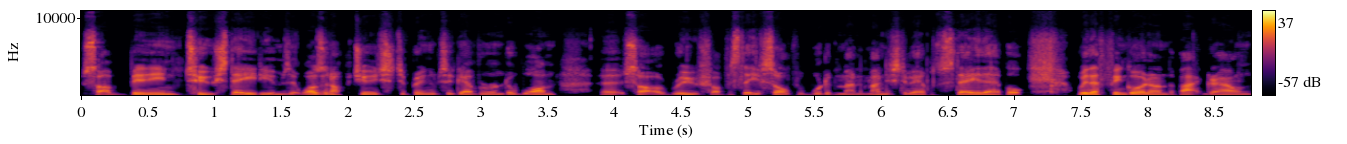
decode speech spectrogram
sort of been in two stadiums, it was an opportunity to bring them together under one uh, sort of roof. Obviously, if Salford would have managed to be able to stay there, but with everything going on in the background,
